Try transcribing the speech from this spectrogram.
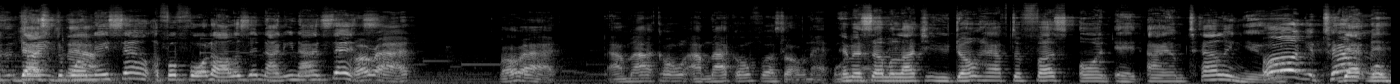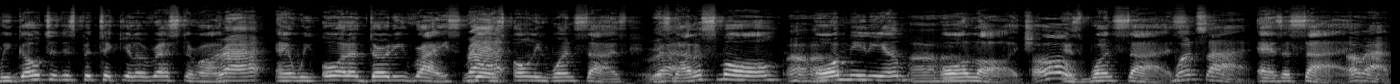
that's and that's change the now. one they sell for four dollars and ninety nine cents. All right, all right. I'm not gonna. I'm not gonna fuss on that one. Right. Malachi, you don't have to fuss on it. I am telling you Oh, you're telling that me. when we go to this particular restaurant right, and we order dirty rice, Right. there's only one size. Right. It's not a small Uh-huh. or medium Uh-huh. or large. Oh. It's one size one side. as a side, All right,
